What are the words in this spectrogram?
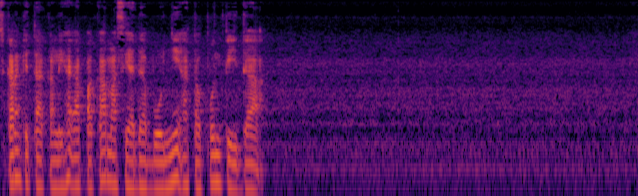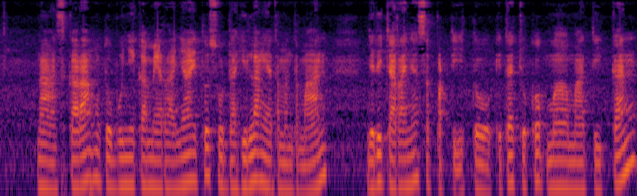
Sekarang kita akan lihat apakah masih ada bunyi ataupun tidak. Nah, sekarang untuk bunyi kameranya itu sudah hilang ya teman-teman. Jadi caranya seperti itu. Kita cukup mematikan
